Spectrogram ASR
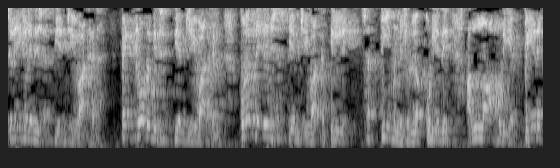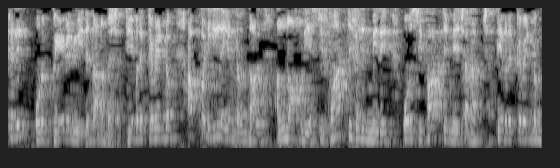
சிலைகளில் சத்தியம் செய்வார்கள். பெற்றோர்கள் சத்தியம் செய்வார்கள். குழந்தைகளும் சத்தியம் செய்வார்கள். இல்லை சத்தியம் என்று சொல்லக்கூடியது அல்லாஹுடைய பேர்களில் ஒரு பேரின் மீது தான் அந்த சத்தியம் இருக்க வேண்டும். அப்படி இல்லை என்றிருந்தால் அல்லாஹுடைய சிபாத்துகளின் மீது ஒரு சிபாத்தின் மீது சத்தியம் இருக்க வேண்டும்.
